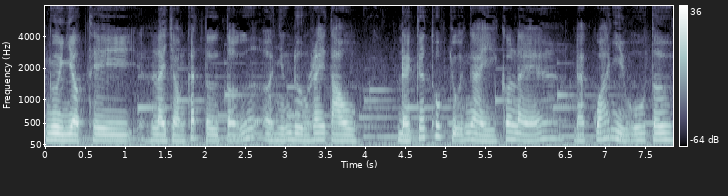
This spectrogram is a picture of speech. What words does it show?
Người nhật thì lại chọn cách tự tử ở những đường ray tàu. Để kết thúc chuỗi ngày có lẽ đã quá nhiều ưu tư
